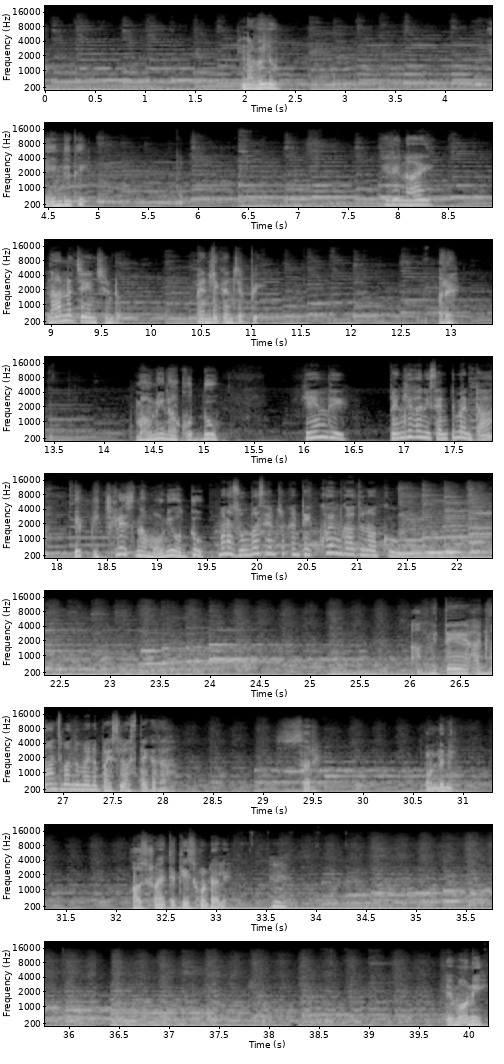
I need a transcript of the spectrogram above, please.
నగలు. ఏందిది ఇవి నాయి. నాన్న చేయించిండు. పెండ్లికని చెప్పి. అరే మౌని నాకొద్దు. ఏంది? పెండ్లివని సెంటిమెంటా? ఏ పిచ్చిలేసి నా మౌని? వద్దు. మన జుంబా సెంటర్ కంటే ఎక్కువేం కాదు నాకు. అమ్మితే అడ్వాన్స్ మందమైన పైసలు వస్తాయి కదా. సరే. ఉండని. అవసరం అయితే తీసుకుంటాలే. ఏ మౌని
